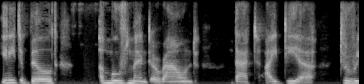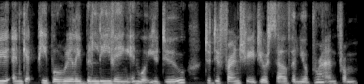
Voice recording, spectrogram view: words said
you need to build a movement around that idea to re- and get people really believing in what you do to differentiate yourself and your brand from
